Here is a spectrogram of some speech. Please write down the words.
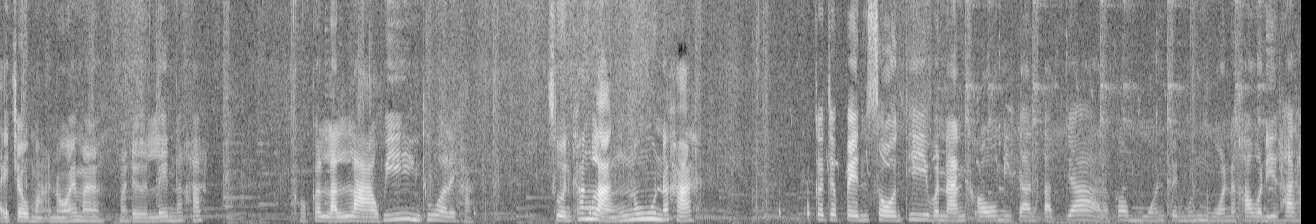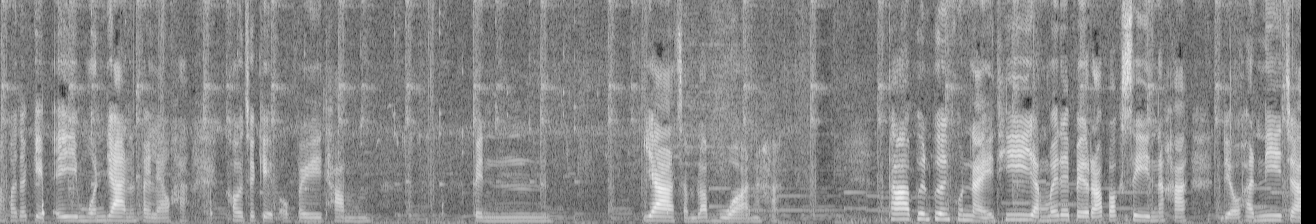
ไอ้เจ้าหมาน้อยมามาเดินเล่นนะคะ เขาก็ลันลาวิ่งทั่วเลยค่ะ ส่วนข้างหลังนู่นนะคะ ก็จะเป็นโซนที่วันนั้นเขามีการตัดหญ้าแล้วก็ม้วนเป็นม้วนๆนะคะ วันนี้ท่าทางเขาจะเก็บไอ้ม้วนหญ้านั้นไปแล้วค่ะ เขาจะเก็บเอาไปทำเป็นหญ้าสำหรับบัวนะคะถ้าเพื่อนๆ คนไหนที่ยังไม่ได้ไปรับวัคซีนนะคะ เดี๋ยวฮันนี่จะ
